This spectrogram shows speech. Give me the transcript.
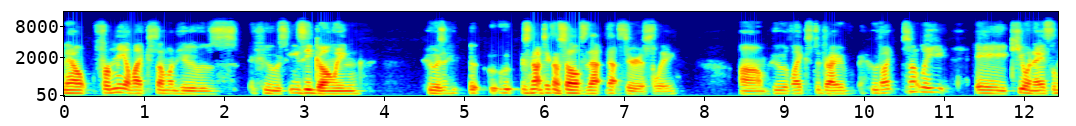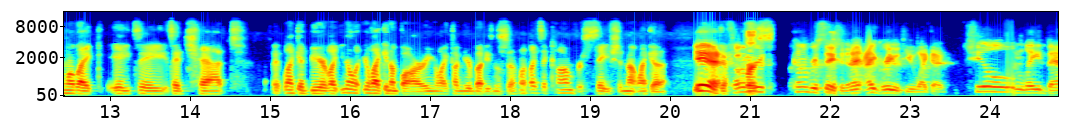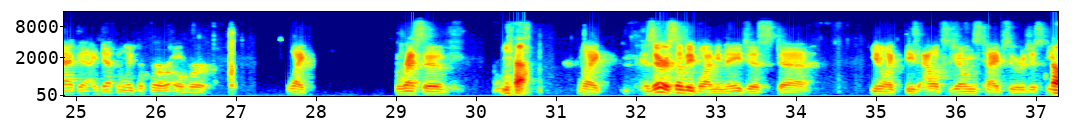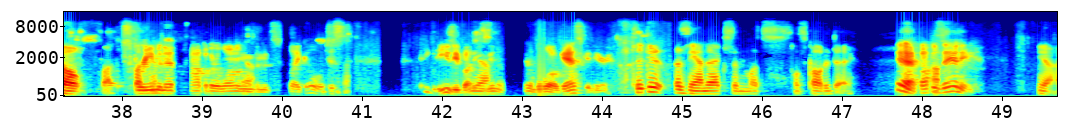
Now, for me, I like someone who's who's easygoing, who is who is not taking themselves that that seriously, um, who likes to drive, who like it's not really a Q and A. It's more like it's a it's a chat, like a beer, like you know, you're like in a bar and you're like talking to your buddies and stuff. Like it's a conversation, not like a Yeah, like a conver- conversation. And I, I agree with you. Like a chill and laid back, I definitely prefer over like aggressive, yeah, like because there are some people. I mean, they just uh, you know like these Alex Jones types who are just you know, oh, fuck, fuck screaming at the top of their lungs, Yeah. and it's like, oh, just take it easy, buddy. Yeah. You know, gonna blow a gasket here. take it a Xanax and let's let's call it a day. Yeah, Papa Zanny. Yeah.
